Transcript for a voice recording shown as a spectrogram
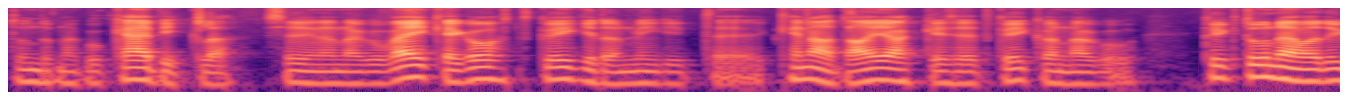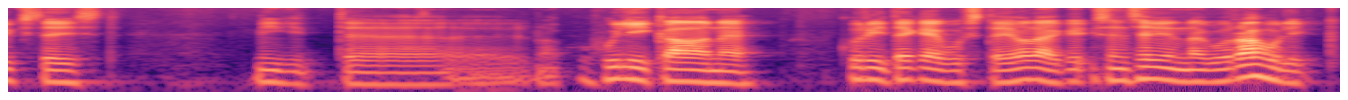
Tundub nagu Kääbikla, selline nagu väike koht, kõigil on mingid kenad aiakesed, kõik on nagu, kõik tunnevad üksteist, mingit äh, nagu huligaane, kuritegevust ei ole, see on selline nagu rahulik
